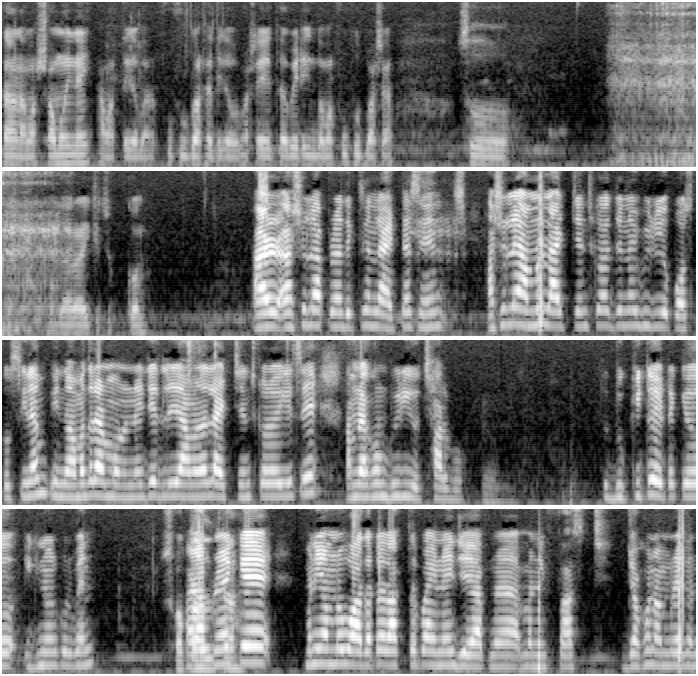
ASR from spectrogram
কারণ আমার সময় নাই। আমার থেকে আবার ফুফুর বাসা থেকে আবার বাসায় যেতে হবে এটা কিন্তু আমার ফুফুর বাসা। সো দাঁড়াই কিছুক্ষণ। আর আসলে আপনারা দেখছেন লাইটটা চেঞ্জ আসলে আমরা লাইট চেঞ্জ করার জন্য ভিডিও পজ করছিলাম কিন্তু আমাদের আর মনে নেই যে আমাদের লাইট চেঞ্জ করা হয়ে গেছে আমরা এখন ভিডিও ছাড়বো। তো দুঃখিত এটাকেও ইগনোর করবেন। আর আপনাকে মানে আমরা ওয়াদাটা রাখতে পারি নাই যে আপনারা মানে ফার্স্ট যখন আমরা এখান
